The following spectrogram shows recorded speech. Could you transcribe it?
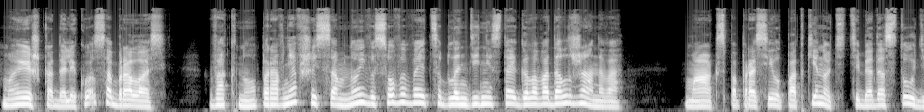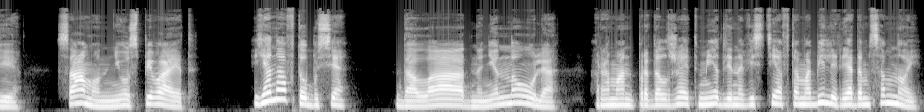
«Мышка далеко собралась?» В окно, поравнявшись со мной, высовывается блондинистая голова Должанова. «Макс попросил подкинуть тебя до студии. Сам он не успевает». «Я на автобусе». «Да ладно, не нуля». Роман продолжает медленно вести автомобиль рядом со мной.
